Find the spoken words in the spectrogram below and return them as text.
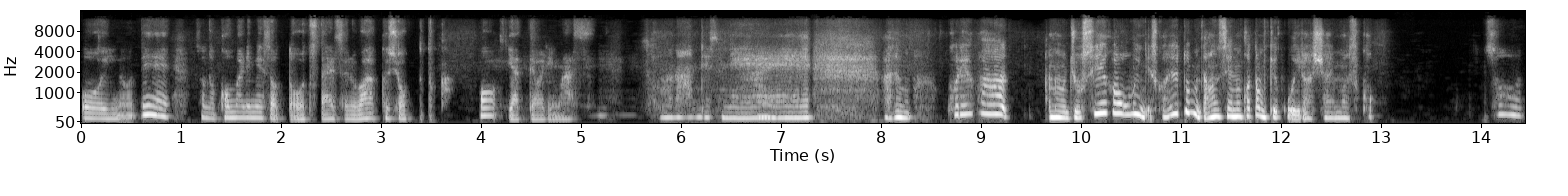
多いので、そのこんまりメソッドをお伝えするワークショップとかをやっております。そうなんですね。あでも、これは、あの、女性が多いんですか？それとも男性の方も結構いらっしゃいますか？そう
